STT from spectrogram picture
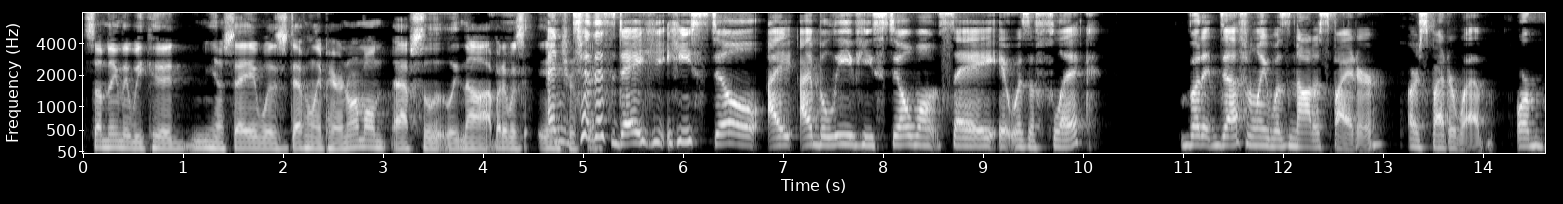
Something that we could you know say was definitely paranormal. Absolutely not, but it was and to this day, he he still I I believe he still won't say it was a flick, but it definitely was not a spider or spider web or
